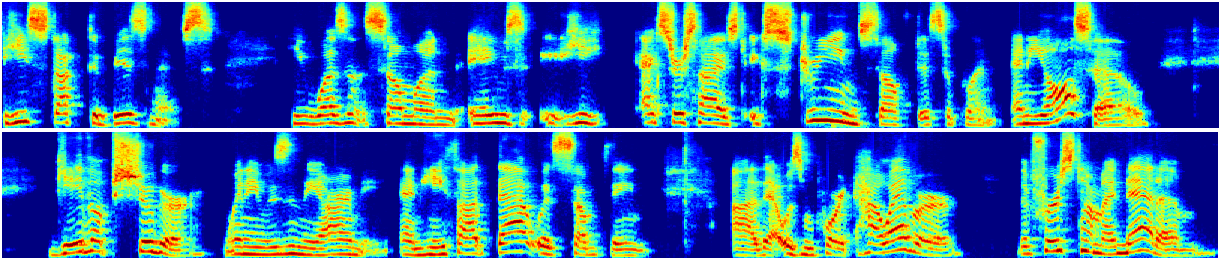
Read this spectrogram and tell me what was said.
he stuck to business. He wasn't someone, he was, he exercised extreme self discipline. And he also gave up sugar when he was in the army. And he thought that was something uh, that was important. However, the first time I met him,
